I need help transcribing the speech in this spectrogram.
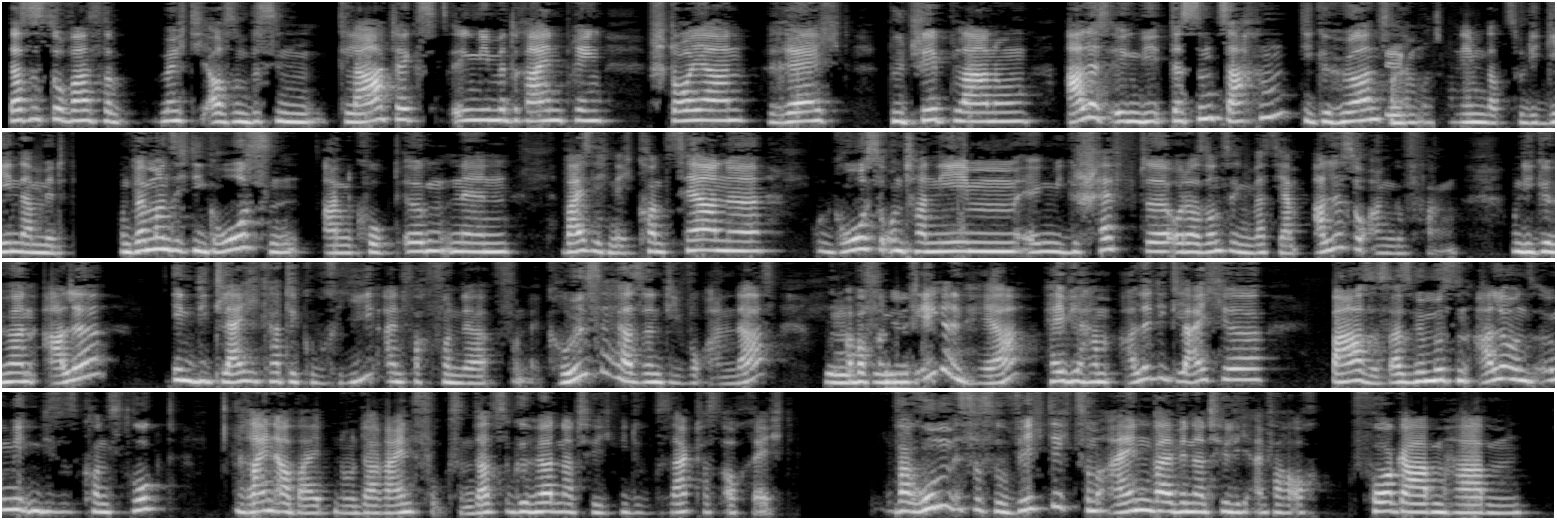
Das ist sowas, da möchte ich auch so ein bisschen Klartext irgendwie mit reinbringen. Steuern, Recht, Budgetplanung, alles irgendwie, das sind Sachen, die gehören zu einem Unternehmen dazu, die gehen damit. Und wenn man sich die Großen anguckt, irgendeinen, weiß ich nicht, Konzerne, große Unternehmen, irgendwie Geschäfte oder sonst irgendwas, die haben alle so angefangen. Und die gehören alle in die gleiche Kategorie, einfach von der, von der Größe her sind die woanders. Mhm. Aber von den Regeln her, hey, wir haben alle die gleiche Basis. Also wir müssen alle uns irgendwie in dieses Konstrukt reinarbeiten und da reinfuchsen. Dazu gehört natürlich, wie du gesagt hast, auch recht. Warum ist es so wichtig? Zum einen, weil wir natürlich einfach auch Vorgaben haben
